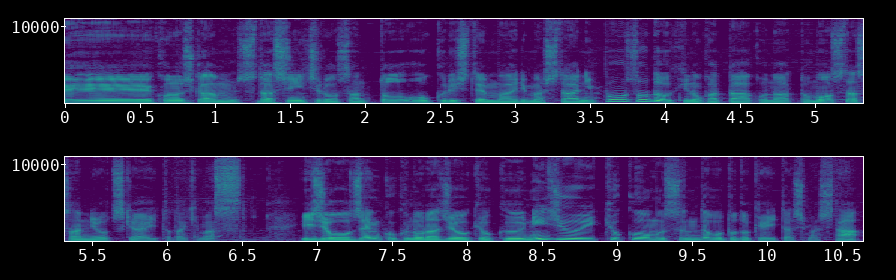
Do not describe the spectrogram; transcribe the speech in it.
えーこの時間、須田慎一郎さんとお送りしてまいりました。日本放送でお聞きの方、この後も須田さんにお付き合いいただきます。以上、全国のラジオ局21局を結んでお届けいたしました。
